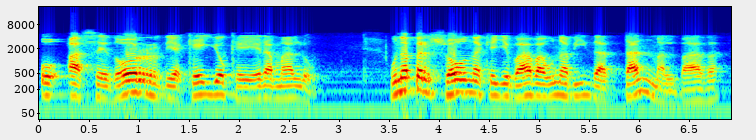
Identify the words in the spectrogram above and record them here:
o hacedor de aquello que era malo, una persona que llevaba una vida tan malvada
